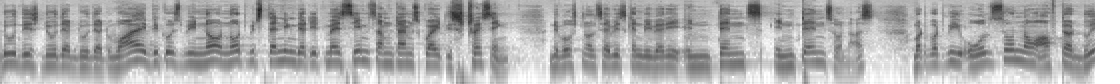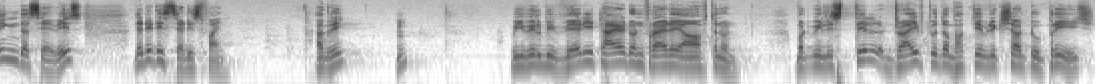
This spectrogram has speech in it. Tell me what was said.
do this, do that, do that. Why? Because we know, notwithstanding that it may seem sometimes quite stressing, devotional service can be very intense, intense on us. But what we also know after doing the service, that it is satisfying. Agree? Hmm? We will be very tired on Friday afternoon, but we will still drive to the Bhakti Vriksha to preach.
